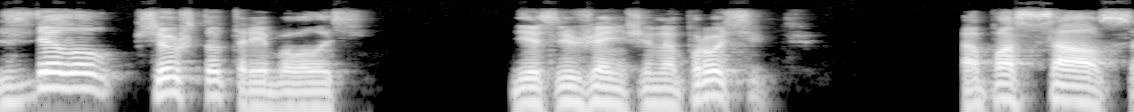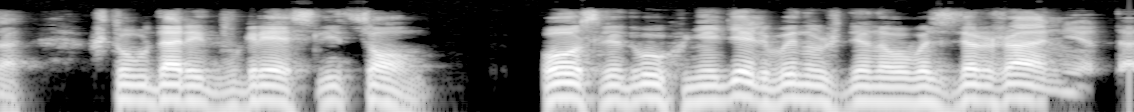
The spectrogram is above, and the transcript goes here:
Сделал все, что требовалось. Если женщина просит, опасался, что ударит в грязь лицом после двух недель вынужденного воздержания-то.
